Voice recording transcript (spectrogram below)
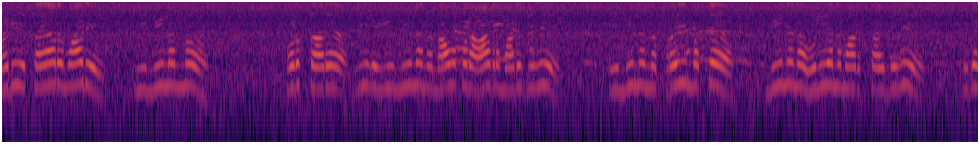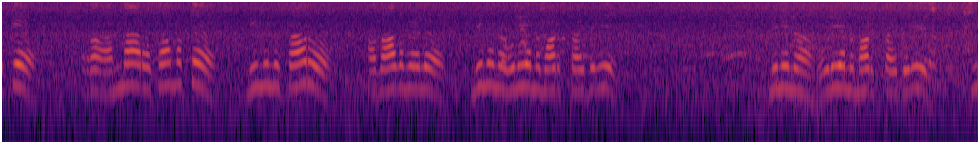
ರೆಡಿ ತಯಾರು ಮಾಡಿ ಈ ಮೀನನ್ನು ಕೊಡುತ್ತಾರೆ. ಈಗ ಈ ಮೀನನ್ನು ನಾವು ಕೂಡ ಆರ್ಡ್ರ್ ಮಾಡಿದ್ದೀವಿ. ಈ ಮೀನನ್ನು ಫ್ರೈ ಮತ್ತು ಮೀನಿನ ಹುಲಿಯನ್ನು ಮಾಡಿಸ್ತಾ ಇದ್ದೀವಿ. ಇದಕ್ಕೆ ರ, ಅನ್ನ, ರಸ ಮತ್ತು ಮೀನಿನ ಸಾರು ಅದಾದ ಮೇಲೆ ಮೀನಿನ ಹುಲಿಯನ್ನು ಮಾಡಿಸ್ತಾ ಇದ್ದೀವಿ. ಮೀನಿನ ಹುಳಿಯನ್ನು ಮಾಡಿಸ್ತಾ ಇದ್ದೀವಿ. ಈ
